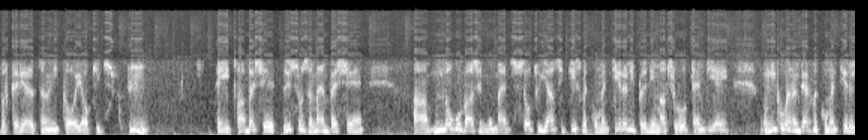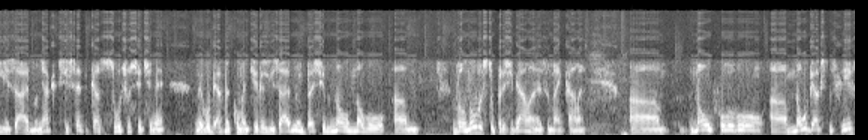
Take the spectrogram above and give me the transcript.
в кариерата на Никола Йокич. И това беше, лично за мен беше а, много важен момент, защото и аз и ти сме коментирали преди мачове от NBA, но никога не бяхме коментирали заедно. Някак си все така се случваше, че не, не го бяхме коментирали заедно и беше много, много вълнуващо преживяване за мен, Камен. А, много хубаво, а, много бях щастлив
